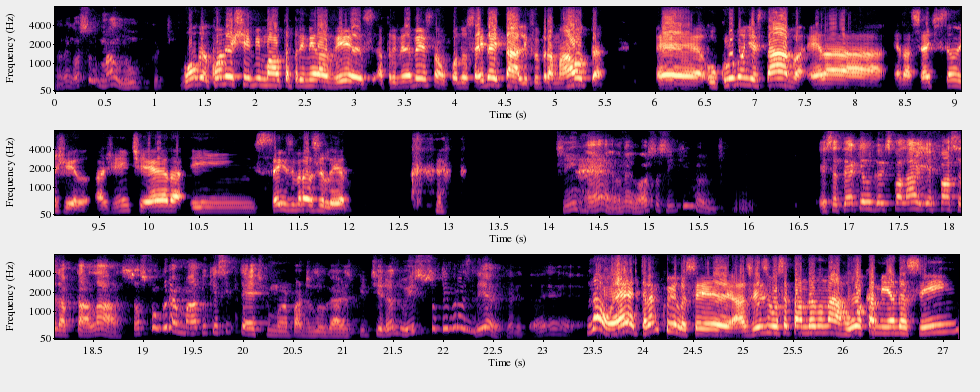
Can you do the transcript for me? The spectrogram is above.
É um negócio maluco. Tipo... Quando, quando eu estive em Malta a primeira vez, a primeira vez não, quando eu saí da Itália e fui para Malta, é, o clube onde eu estava era, era sete estrangeiros. A gente era em seis brasileiros. Sim, é, é um negócio assim que. Tipo, esse até é aquele lugar que você fala, ah, e é fácil adaptar lá? Só se for gramado que é sintético em maior parte dos lugares. Porque tirando isso, só tem brasileiro, cara. Então é... Não, é, tranquilo. Você, às vezes você tá andando na rua, caminhando assim,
